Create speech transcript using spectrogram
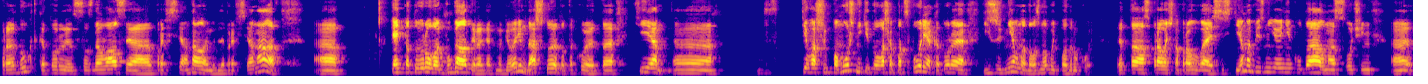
продукт, который создавался профессионалами для профессионалов. Э, пять татуировок бухгалтера, как мы говорим, да, что это такое? Это те те ваши помощники, то ваше подспорье, которое ежедневно должно быть под рукой. Это справочно-правовая система, без нее никуда. У нас очень э,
